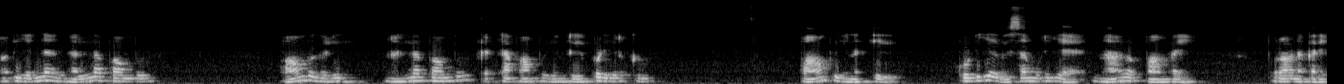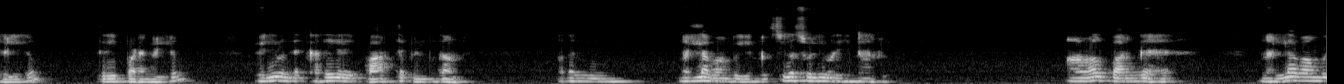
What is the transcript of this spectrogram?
அது என்ன நல்ல பாம்பு பாம்புகளில் நல்ல பாம்பு கெட்ட பாம்பு என்று எப்படி இருக்கும் பாம்பு இனத்தில் கொடிய விஷமுடைய நாகப்பாம்பை புராண கதைகளிலும் திரைப்படங்களிலும் வெளிவந்த கதைகளை பார்த்த பின்புதான் அதன் நல்ல பாம்பு என்று சிலர் சொல்லி வருகின்றார்கள். ஆனால் பாருங்க நல்ல பாம்பு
